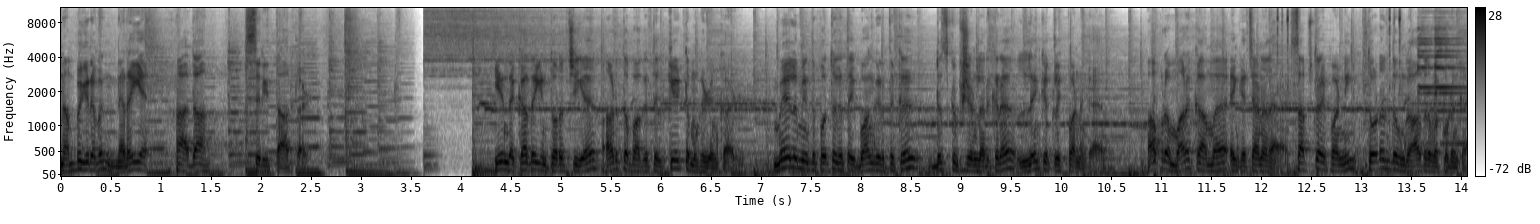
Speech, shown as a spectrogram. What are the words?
நம்புகிறவன் நிறைய. அதான் சிரித்தார்கள். இந்த கதையின் தொடர்ச்சியை அடுத்த பாகத்தில் கேட்டு மகிழுங்கள். மேலும் இந்த புத்தகத்தை வாங்குறதுக்கு டிஸ்கிரிப்ஷன்ல இருக்கிற லிங்க் கிளிக் பண்ணுங்க. அப்புறம் மறக்காம எங்க சேனலை சப்ஸ்கிரைப் பண்ணி தொடர்ந்து உங்க ஆதரவை கொடுங்க.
